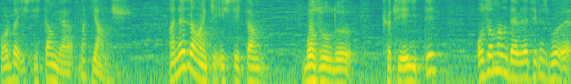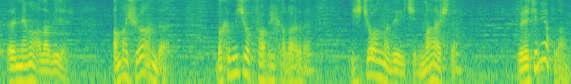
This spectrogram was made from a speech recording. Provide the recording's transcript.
orada istihdam yaratmak yanlış. Ha ne zaman ki istihdam bozuldu, kötüye gitti, o zaman devletimiz bu önlemi alabilir. Ama şu anda bakın birçok fabrikalarda işçi olmadığı için Maraş'ta üretim yapılamıyor.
